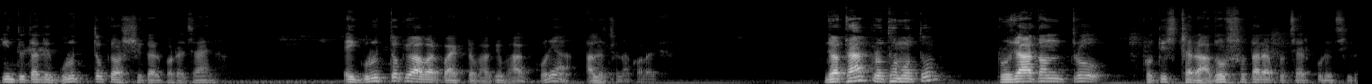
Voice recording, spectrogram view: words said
কিন্তু তাদের গুরুত্বকে অস্বীকার করা যায় না। এই গুরুত্বকেও আবার কয়েকটা ভাগে ভাগ করে আলোচনা করা যায়। যথা প্রথমত প্রজাতন্ত্র প্রতিষ্ঠার আদর্শ তারা প্রচার করেছিল।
